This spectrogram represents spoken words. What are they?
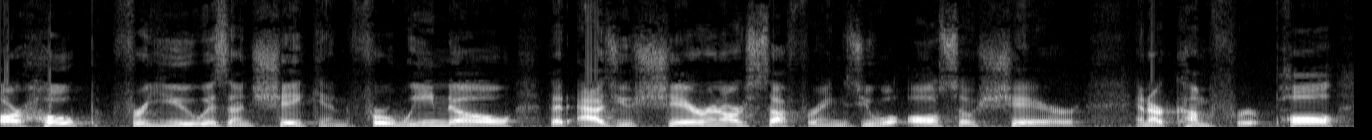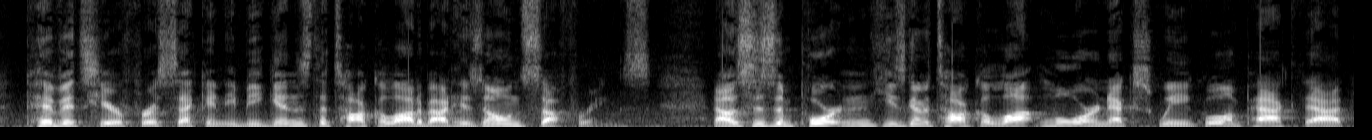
Our hope for you is unshaken, for we know that as you share in our sufferings, you will also share in our comfort. Paul pivots here for a second. He begins to talk a lot about his own sufferings. Now, this is important. He's going to talk a lot more next week. We'll unpack that.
